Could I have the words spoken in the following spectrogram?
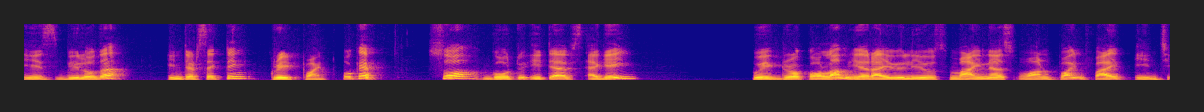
is below the intersecting grid point. Okay. So go to ETABS again. Quick draw column. Here i will use minus 1.5 inch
